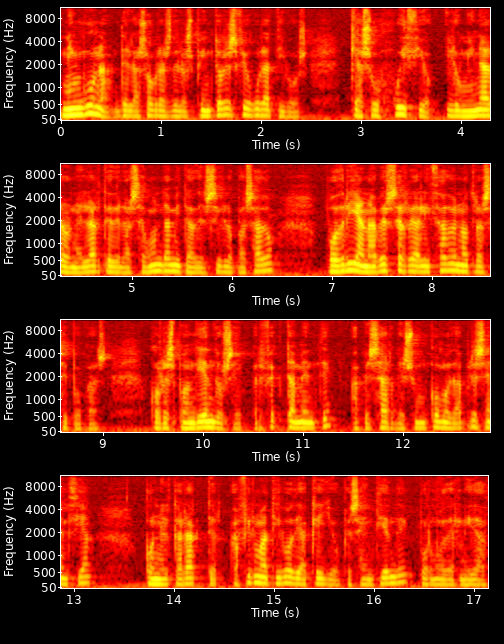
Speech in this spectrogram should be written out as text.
ninguna de las obras de los pintores figurativos que a su juicio iluminaron el arte de la segunda mitad del siglo pasado podrían haberse realizado en otras épocas, correspondiéndose perfectamente, a pesar de su incómoda presencia, con el carácter afirmativo de aquello que se entiende por modernidad.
